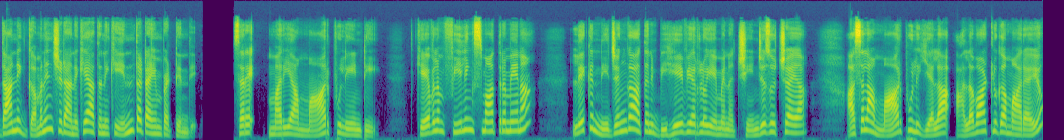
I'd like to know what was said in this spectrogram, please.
దాన్ని గమనించడానికే అతనికి ఎంత టైం పట్టింది. సరే మరి ఆ మార్పులేంటి? కేవలం ఫీలింగ్స్ మాత్రమేనా? లేక నిజంగా అతని బిహేవియర్లో ఏమైనా చేంజెస్ వచ్చాయా? అసలా మార్పులు ఎలా అలవాట్లుగా మారాయో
